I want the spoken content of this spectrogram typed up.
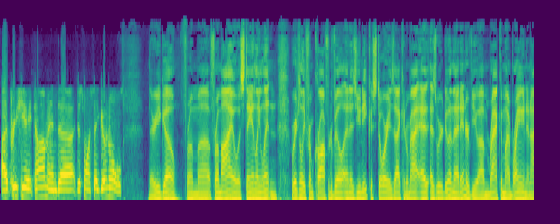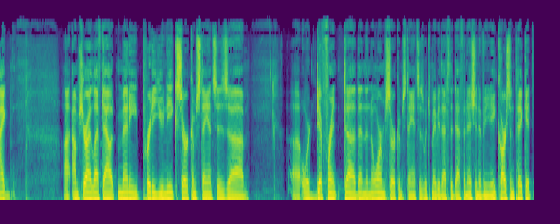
I appreciate it, Tom, and uh, just want to say go Noles. There you go from uh, from Iowa, Stanley Linton, originally from Crawfordville, and as unique a story as I can remember. As we were doing that interview, I'm racking my brain, and I, I'm sure I left out many pretty unique circumstances. Uh, uh, or different uh, than the norm circumstances, which maybe that's the definition of unique. Carson Pickett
